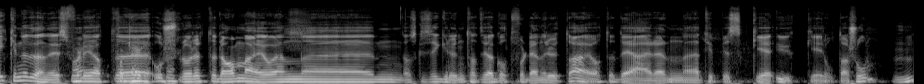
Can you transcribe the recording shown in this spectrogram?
ikke nødvendigvis. fordi at uh, Oslo og Rotterdam er jo en uh, hva skal jeg si, Grunnen til at vi har gått for den ruta, er jo at det er en uh, typisk ukerotasjon. Mm.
